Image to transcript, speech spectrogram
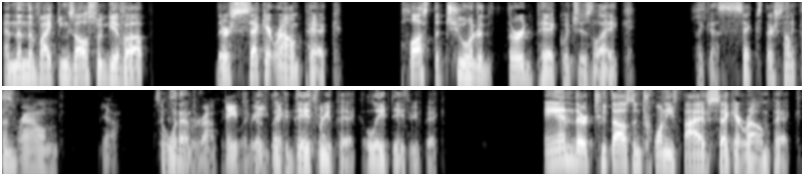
And then the Vikings also give up their second round pick plus the 203rd pick, which is like like a sixth or something. Sixth round. Yeah. So Sixth, whatever, round, day like three, a, like like a day pick, three yeah. pick, a late day three pick, and their 2025 second round pick.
